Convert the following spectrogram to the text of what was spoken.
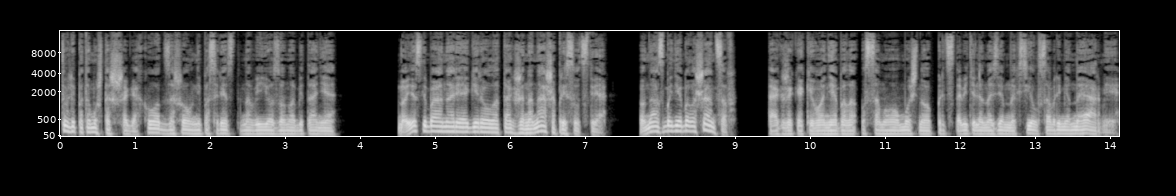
то ли потому что шагоход зашел непосредственно в ее зону обитания. Но если бы она реагировала также на наше присутствие, у нас бы не было шансов, так же, как его не было у самого мощного представителя наземных сил современной армии.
